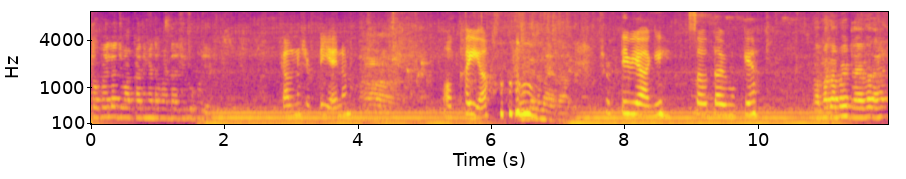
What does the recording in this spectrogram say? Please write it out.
ਤੋਂ ਪਹਿਲਾਂ ਜਵਾਕਾਂ ਦੀਆਂ ਡਿਮਾਂਡਾਂ ਸ਼ੁਰੂ ਹੋ ਜਾਣੀਆਂ ਕੱਲ ਨੂੰ ਛੁੱਟੀ ਹੈ ਇਹਨਾਂ ਨੂੰ। ਹਾਂ। ਔਖਾ ਹੀ ਆ। ਤੈਨੂੰ ਮੈਂ ਦੱਸਦਾ ਛੁੱਟੀ ਵੀ ਆ ਗਈ ਸੌਦਾ ਵੀ ਮੁੱਕਿਆ। ਆਪਾਂ ਤਾਂ ਭਾਈ ਡਰਾਈਵਰ ਹੈ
